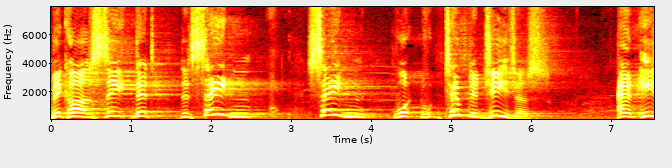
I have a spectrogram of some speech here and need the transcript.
Because, see, that, that Satan, Satan tempted Jesus and he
